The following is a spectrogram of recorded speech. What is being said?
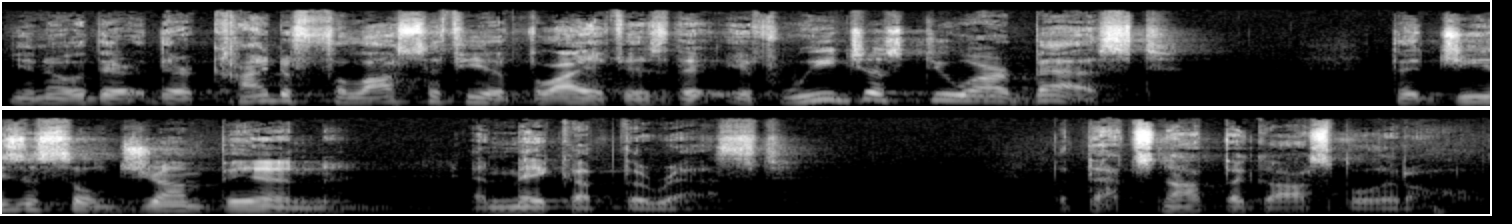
you know, their, their kind of philosophy of life is that if we just do our best, that Jesus will jump in and make up the rest. But that's not the gospel at all.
